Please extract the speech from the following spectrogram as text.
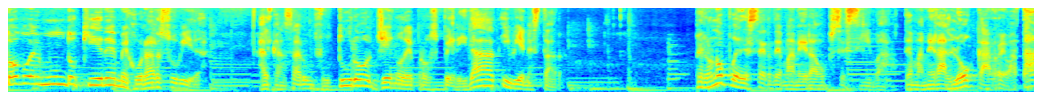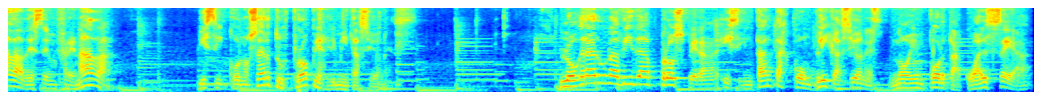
Todo el mundo quiere mejorar su vida, alcanzar un futuro lleno de prosperidad y bienestar. Pero no puede ser de manera obsesiva, de manera loca, arrebatada, desenfrenada y sin conocer tus propias limitaciones. Lograr una vida próspera y sin tantas complicaciones, no importa cuál sea,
